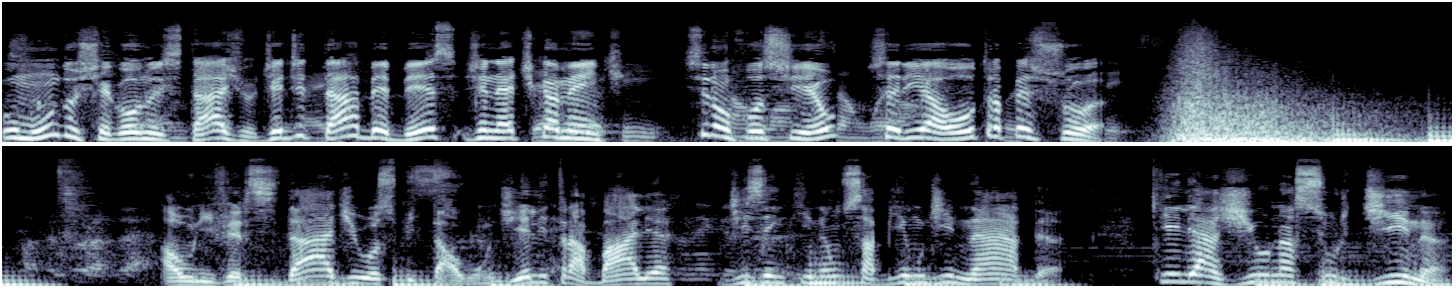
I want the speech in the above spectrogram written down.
O mundo chegou no estágio de editar bebês geneticamente. Se não fosse eu, seria outra pessoa. A universidade e o hospital onde ele trabalha dizem que não sabiam de nada que ele agiu na surdina,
